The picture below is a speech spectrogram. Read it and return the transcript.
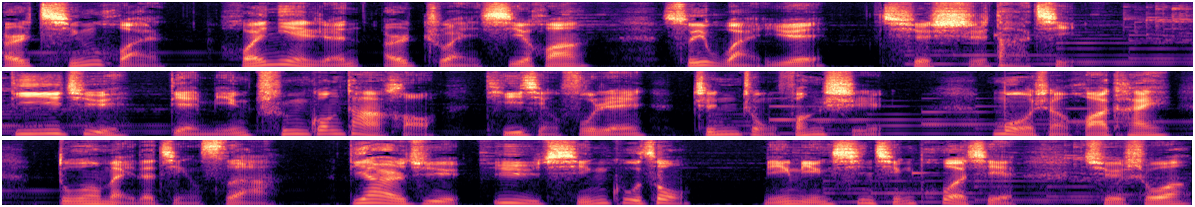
而情缓，怀念人而转惜花，虽婉约却识大气。第一句点明春光大好。提醒夫人珍重芳时，陌上花开，多美的景色啊！第二句欲擒故纵，明明心情迫切，却说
